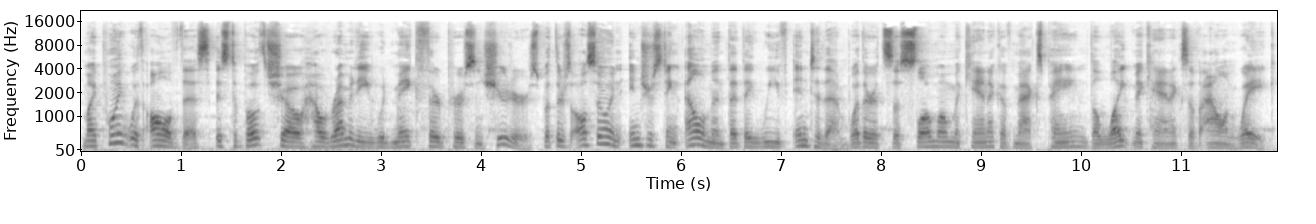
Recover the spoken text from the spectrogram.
My point with all of this is to both show how Remedy would make third-person shooters, but there's also an interesting element that they weave into them, whether it's the slow-mo mechanic of Max Payne, the light mechanics of Alan Wake,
